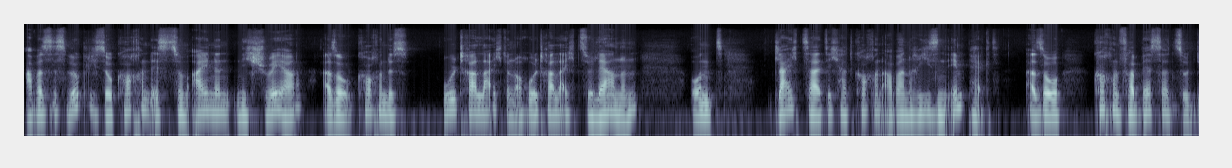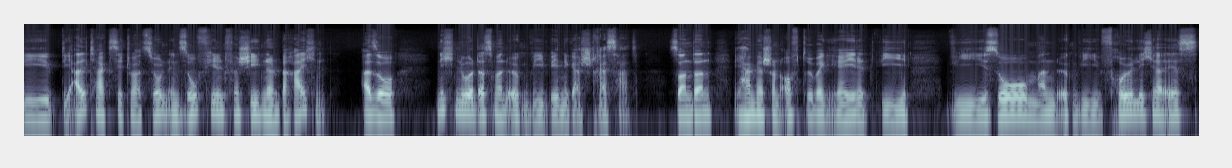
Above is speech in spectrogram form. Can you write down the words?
Aber es ist wirklich so, Kochen ist zum einen nicht schwer. Also Kochen ist ultra leicht und auch ultra leicht zu lernen. Und gleichzeitig hat Kochen aber einen riesen Impact. Also Kochen verbessert so die, die Alltagssituation in so vielen verschiedenen Bereichen. Also nicht nur, dass man irgendwie weniger Stress hat, sondern wir haben ja schon oft drüber geredet, wie, wieso man irgendwie fröhlicher ist,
